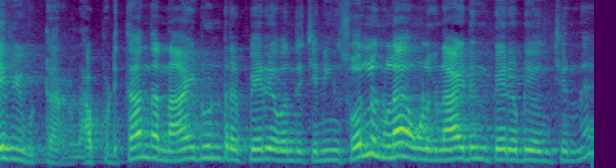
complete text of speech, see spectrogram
ஏவி விட்டார்கள். அப்படித்தான் அந்த நாயுடுன்ற பேரே வந்துச்சு. நீங்கள் சொல்லுங்களேன் உங்களுக்கு நாயுடுன்னு பேர் எப்படி வந்துச்சுன்னு?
